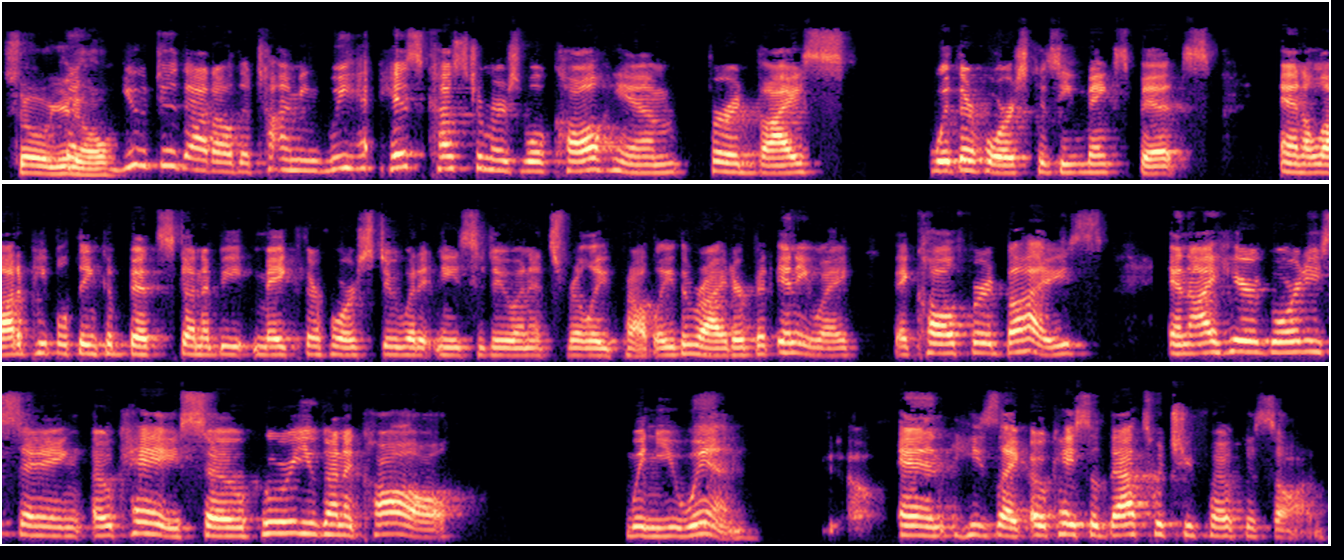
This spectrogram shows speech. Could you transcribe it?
so, you but know, you do that all the time. I mean, we, his customers will call him for advice with their horse because he makes bits. And a lot of people think a bit's going to be make their horse do what it needs to do. And it's really probably the rider. But anyway, they call for advice. And I hear Gordy saying, okay, so who are you going to call when you win? Yeah. And he's like, okay, so that's what you focus on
